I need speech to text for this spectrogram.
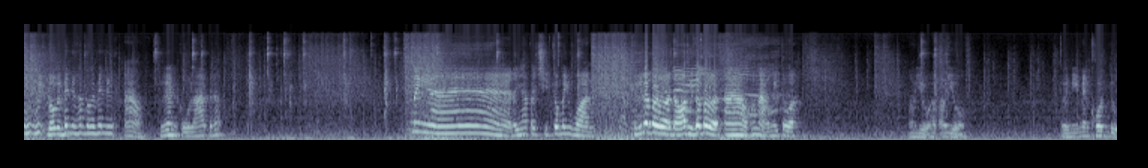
อุ้ยอุ้ยโดนไปเม็ดนึงครับโดนไปเม็ดนึงอ้าวเพื่อนกูลาดไปแล้ว นี่นะระยะประชิดก็ไม่หวันถือระเบิดดอถือระเบิดอ้าวข้างหลังมีตัว เอาอยู่ครับเอาอยู่ ตัวนี้แม่งโคตรดุ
